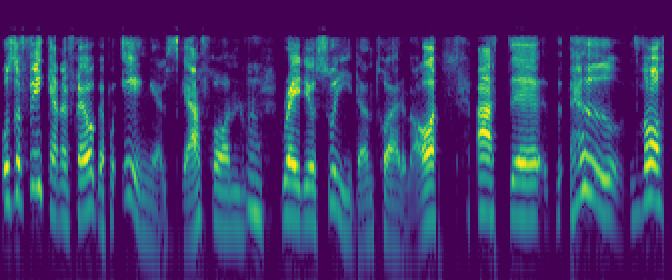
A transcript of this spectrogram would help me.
och så fick han en fråga på engelska från mm. Radio Sweden tror jag det var. Att eh, hur, vad,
